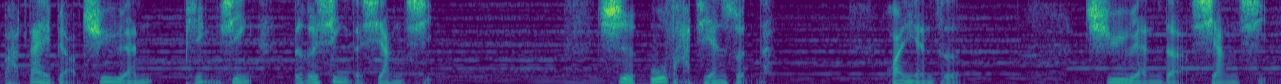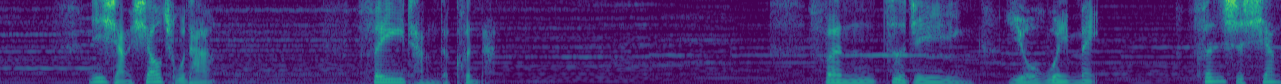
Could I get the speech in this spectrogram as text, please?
把代表屈原品性德性的香气是无法减损的。换言之，屈原的香气，你想消除它，非常的困难。芬至今犹未昧，芬是香，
